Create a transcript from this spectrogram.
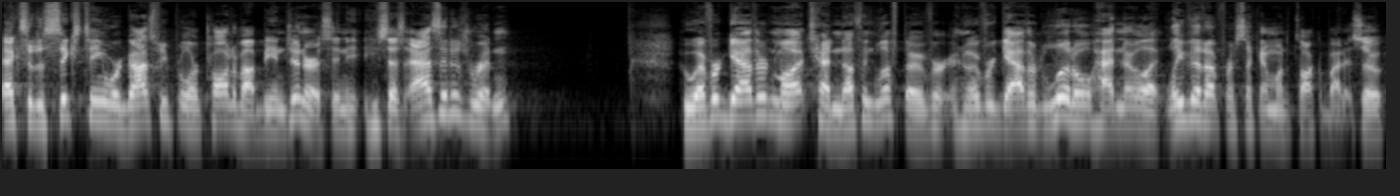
Exodus 16, where God's people are taught about being generous. And he says, As it is written, whoever gathered much had nothing left over, and whoever gathered little had no lack. Leave that up for a second. I'm going to talk about it. So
